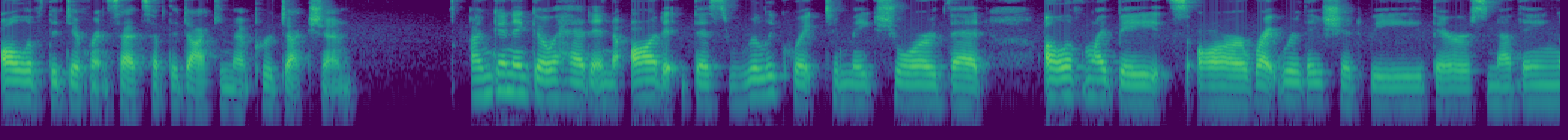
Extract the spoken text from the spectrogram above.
all of the different sets of the document production. I'm going to go ahead and audit this really quick to make sure that all of my Bates are right where they should be. There's nothing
